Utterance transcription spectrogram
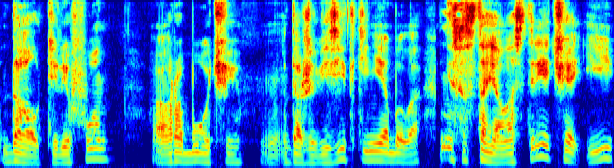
Дал телефон, рабочий, даже визитки не было. Не состоялась встреча и,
